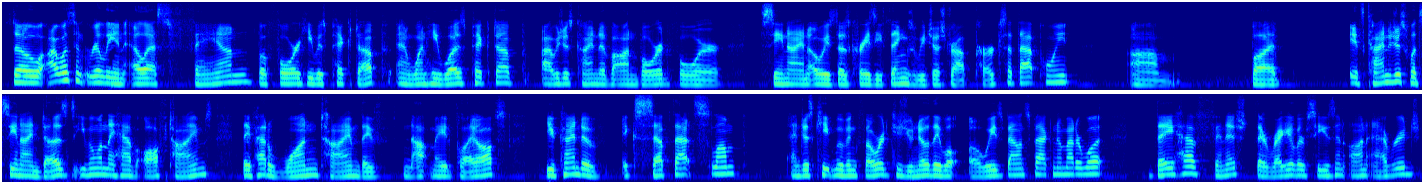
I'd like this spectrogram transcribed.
So I wasn't really an LS fan before he was picked up, and when he was picked up, I was just kind of on board for C9 always does crazy things. We just dropped Perkz at that point. Um, but it's kind of just what C9 does. Even when they have off times, they've had one time they've not made playoffs. You kind of accept that slump and just keep moving forward because you know they will always bounce back no matter what. They have finished their regular season on average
